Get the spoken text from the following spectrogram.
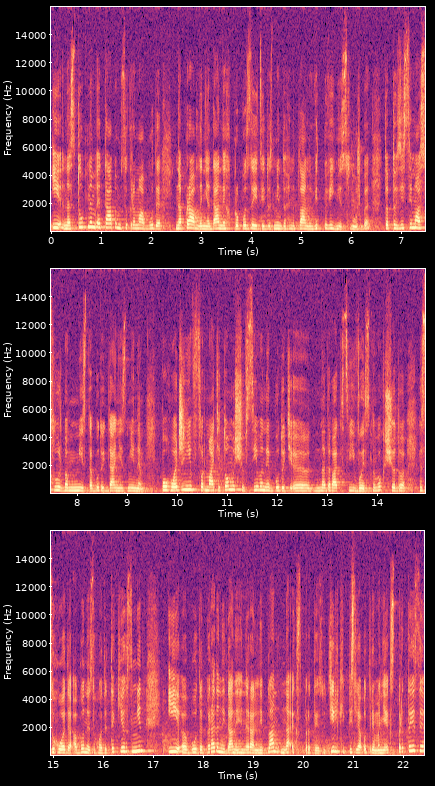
І наступним етапом, зокрема, буде направлення даних пропозицій до змін до генплану відповідні служби. Тобто зі всіма службами міста будуть дані зміни погоджені в форматі тому, що всі вони будуть е, надавати свій висновок щодо згоди або не згоди таких змін, і е, буде переданий даний генеральний план на експертизу. Тільки після отримання експертизи,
